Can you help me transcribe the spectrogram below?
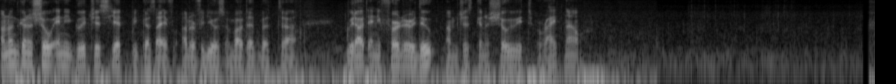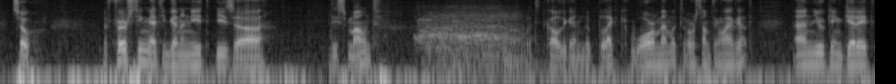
I'm not gonna show any glitches yet because I have other videos about that. But uh, without any further ado, I'm just gonna show you it right now. So, the first thing that you're gonna need is uh, this mount. Uh, what's it called again? The Black War Mammoth or something like that. And you can get it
